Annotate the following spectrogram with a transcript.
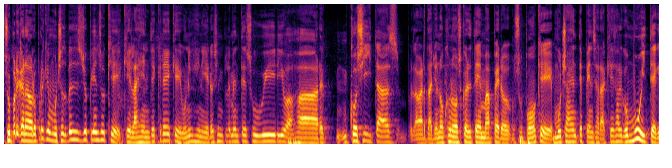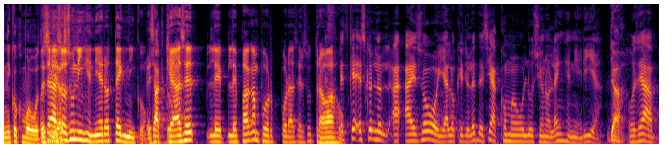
Súper ganador porque muchas veces yo pienso que, que la gente cree que un ingeniero simplemente es subir y bajar cositas. La verdad yo no conozco el tema, pero supongo que mucha gente pensará que es algo muy técnico como vos O sea, decías. eso es un ingeniero técnico. Exacto. Que hace, le, le pagan por, por hacer su trabajo. Es que, es que lo- a, a eso voy, a lo que yo les decía, cómo evolucionó la ingeniería. Ya. O sea,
